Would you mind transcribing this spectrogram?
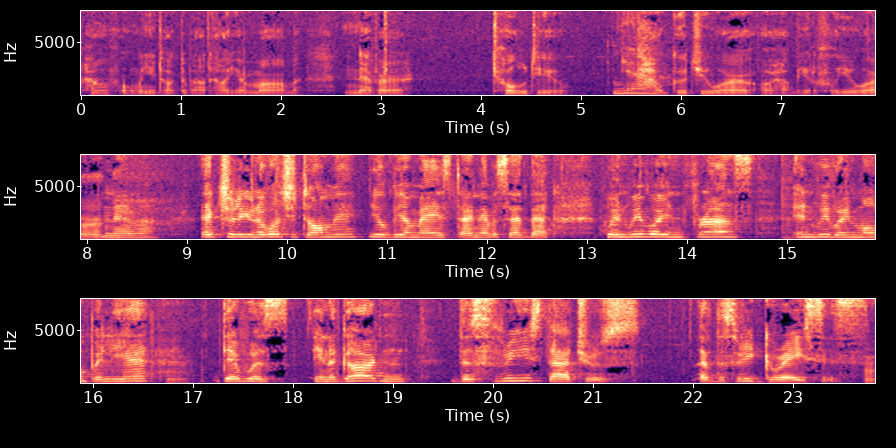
powerful when you talked about how your mom never told you Yeah. how good you were or how beautiful you were. Never. Actually, you know what she told me? You'll be amazed. I never said that. When we were in France and we were in Montpellier, hmm. there was in a garden the three statues of the three graces. Hmm.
